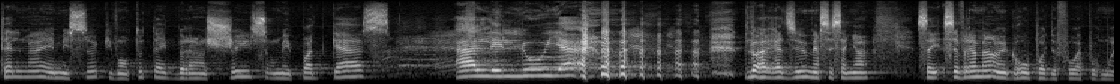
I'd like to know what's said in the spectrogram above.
tellement aimer ça qu'ils vont tout être branchés sur mes podcasts. Alléluia! Gloire à Dieu, merci Seigneur. C'est vraiment un gros pas de foi pour moi.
